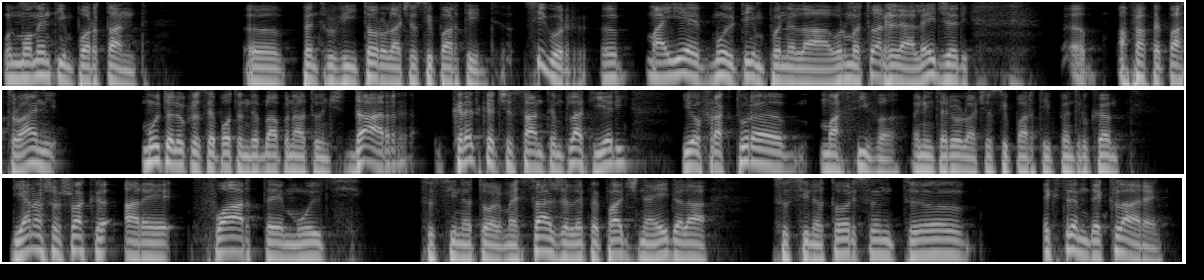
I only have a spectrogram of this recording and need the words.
un moment important uh, pentru viitorul acestui partid. Sigur, uh, mai e mult timp până la următoarele alegeri, uh, aproape patru ani, multe lucruri se pot întâmpla până atunci, dar cred că ce s-a întâmplat ieri e o fractură masivă în interiorul acestui partid, pentru că Diana Șoșoacă are foarte mulți susținători. Mesajele pe pagina ei de la susținători sunt uh, extrem de clare.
